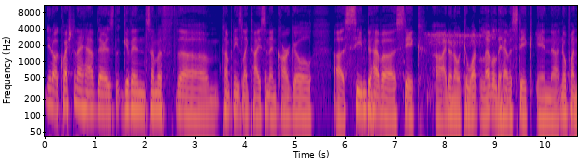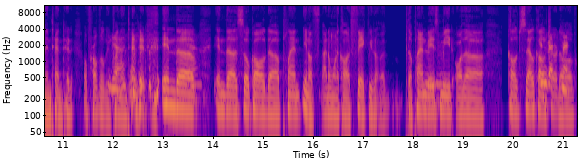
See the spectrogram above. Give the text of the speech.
you know a question I have there is given some of the um, companies like Tyson and Cargill uh, seem to have a stake. Uh, I don't know to what level they have a stake in. Uh, no pun intended, or probably yeah. pun intended in the yeah. in the so-called uh, plant. You know, I don't want to call it fake. We don't uh, the plant-based mm-hmm. meat or the cult, cell culture, investment. the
